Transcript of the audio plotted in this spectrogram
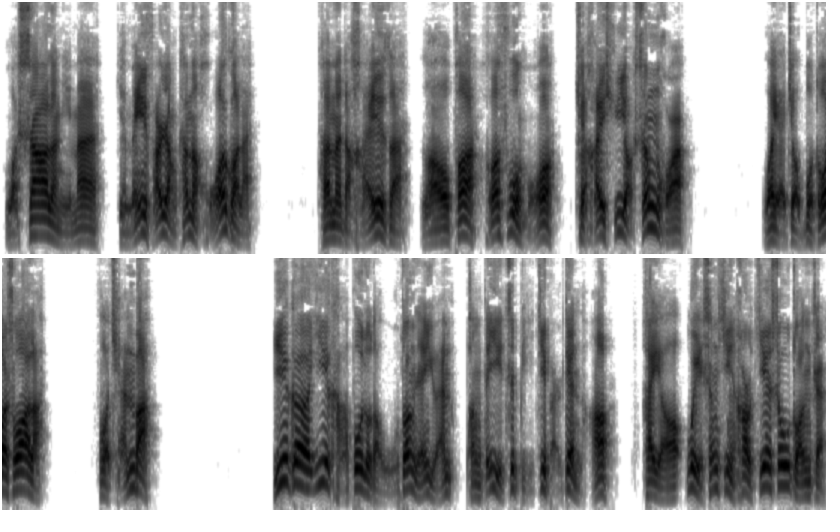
我杀了你们也没法让他们活过来。他们的孩子、老婆和父母却还需要生活，我也就不多说了。付钱吧。一个伊卡部落的武装人员捧着一只笔记本电脑，还有卫生信号接收装置，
